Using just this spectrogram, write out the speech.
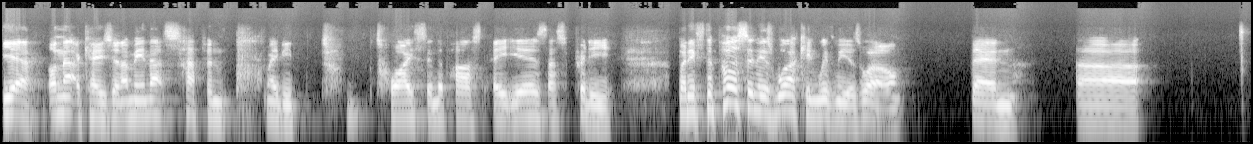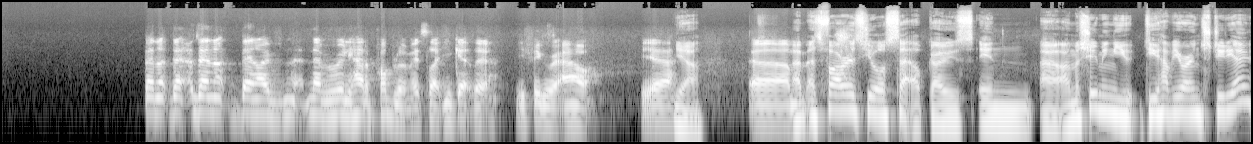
Yeah, on that occasion. I mean, that's happened maybe t- twice in the past eight years. That's pretty. But if the person is working with me as well, then uh, then then then I've never really had a problem. It's like you get there, you figure it out. Yeah. Yeah. Um, Um, as far as your setup goes, in uh, I'm assuming you do you have your own studio?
